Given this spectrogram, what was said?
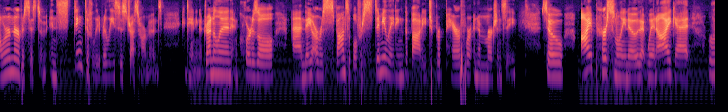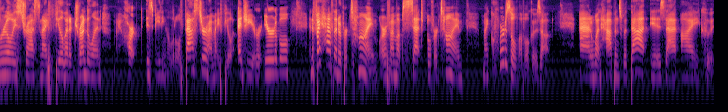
our nervous system instinctively releases stress hormones containing adrenaline and cortisol, and they are responsible for stimulating the body to prepare for an emergency. So, I personally know that when I get really stressed and I feel that adrenaline, my heart is beating a little faster. I might feel edgy or irritable. And if I have that over time, or if I'm upset over time, my cortisol level goes up. And what happens with that is that I could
